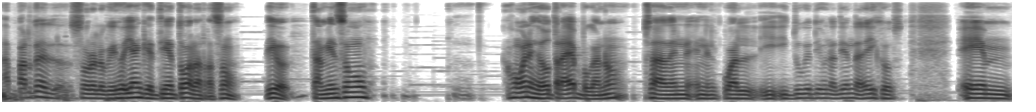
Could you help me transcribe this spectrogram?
aparte sobre lo que dijo Ian, que tiene toda la razón. Digo, también somos jóvenes de otra época, ¿no? O sea, en, en el cual, y, y tú que tienes una tienda de discos, em,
